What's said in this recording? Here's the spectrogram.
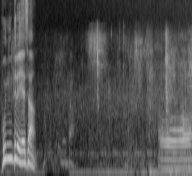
본인들의 예상 어,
